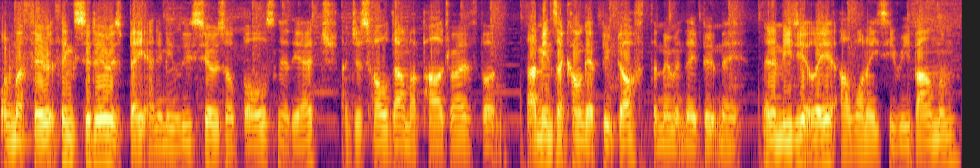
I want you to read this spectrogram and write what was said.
One of my favourite things to do is bait enemy Lucios or balls near the edge and just hold down my power drive button. That means I can't get booped off the moment they boot me. Then immediately I'll 180 rebound them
